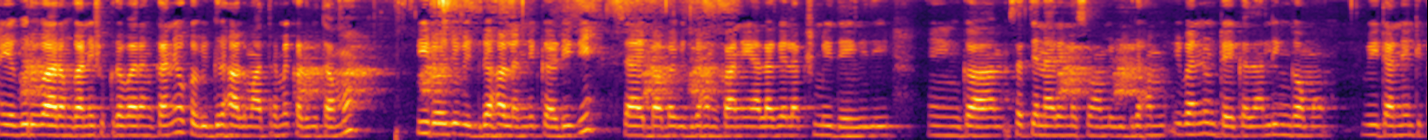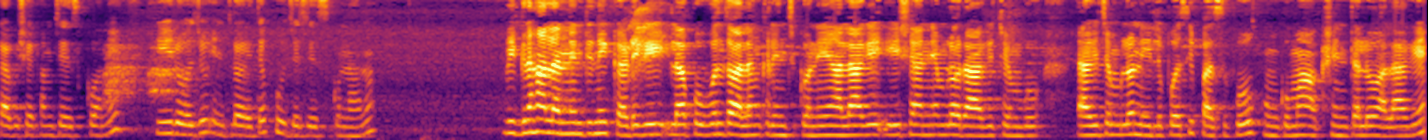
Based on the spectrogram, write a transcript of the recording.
గురువారం కానీ శుక్రవారం కానీ ఒక విగ్రహాలు మాత్రమే కడుగుతాము. ఈరోజు విగ్రహాలన్నీ కడిగి సాయిబాబా విగ్రహం కానీ అలాగే లక్ష్మీదేవిది ఇంకా సత్యనారాయణ స్వామి విగ్రహం ఇవన్నీ ఉంటాయి కదా లింగము వీటన్నింటికి అభిషేకం చేసుకొని ఈరోజు ఇంట్లో అయితే పూజ చేసుకున్నాను. విగ్రహాలన్నింటినీ కడిగి ఇలా పువ్వులతో అలంకరించుకొని అలాగే ఈశాన్యంలో రాగి చెంబు రాగి చెంబులో నీళ్ళు పోసి పసుపు కుంకుమ అక్షింతలు అలాగే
